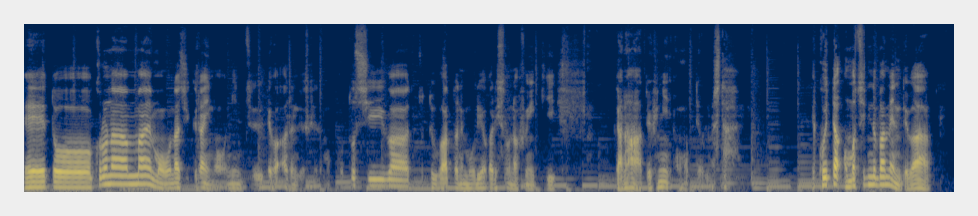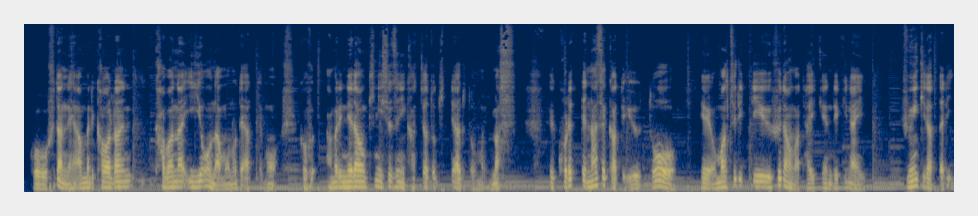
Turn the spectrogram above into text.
えっ、ー、と、コロナ前も同じくらいの人数ではあるんですけども、今年はちょっとうわっとね、盛り上がりそうな雰囲気だなというふうに思っておりました。でこういったお祭りの場面では、こう普段ね、あんまり買わない買わないようなものであってもこう、あまり値段を気にせずに買っちゃうときってあると思います。でこれってなぜかというと、えー、お祭りっていう普段は体験できない雰囲気だったり、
